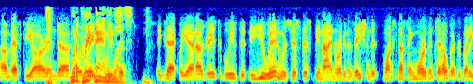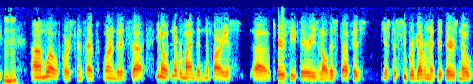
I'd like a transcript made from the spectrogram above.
um, FDR. And uh, what a great man he believe that- was Exactly, yeah. And I was raised to believe that the UN was just this benign organization that wants nothing more than to help everybody. Mhm. Um, well, of course, since I've learned that it's, uh, you know, never mind the nefarious uh, conspiracy theories and all this stuff, it's just a super government that there's no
